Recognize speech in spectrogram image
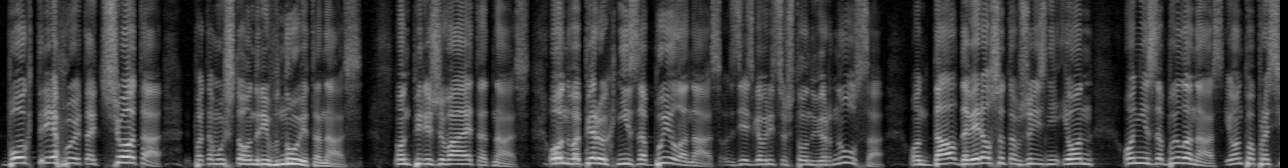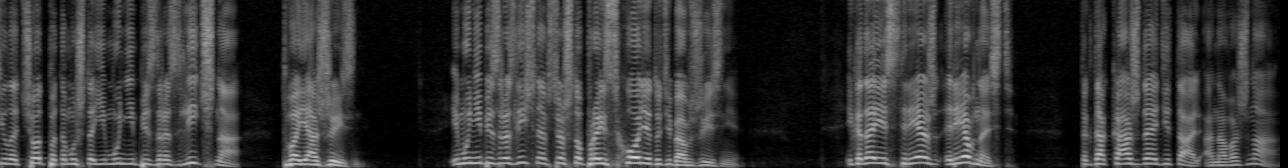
Бог требует отчета, потому что Он ревнует о нас. Он переживает от нас. Он, во-первых, не забыл о нас. Здесь говорится, что Он вернулся. Он дал, доверил что-то в жизни, и Он он не забыл о нас, и он попросил отчет, потому что ему не безразлична твоя жизнь. Ему не безразлично все, что происходит у тебя в жизни. И когда есть ревность, тогда каждая деталь, она важна.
